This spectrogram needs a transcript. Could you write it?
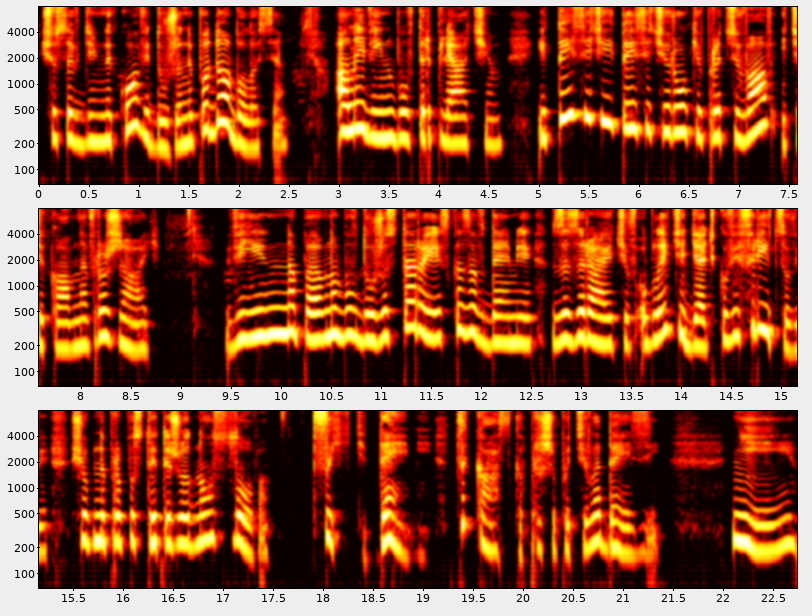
що садівникові дуже не подобалося але він був терплячим і тисячі й тисячі років працював і чекав на врожай. Він, напевно, був дуже старий, сказав Демі, зазираючи в обличчя дядькові Фріцові, щоб не пропустити жодного слова. Циті, Демі, це казка, прошепотіла Дезі. Ні,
